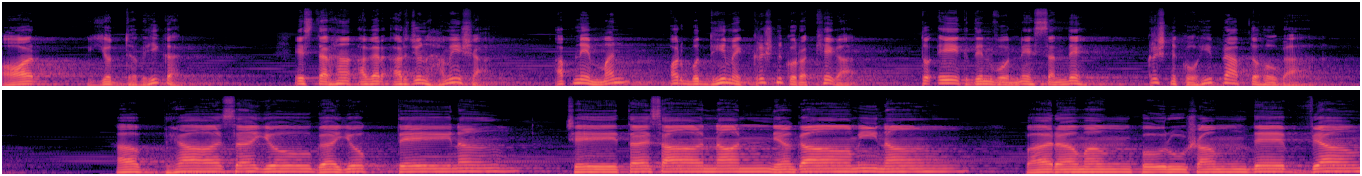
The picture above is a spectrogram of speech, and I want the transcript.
और युद्ध भी कर। इस तरह अगर अर्जुन हमेशा अपने मन और बुद्धि में कृष्ण को रखेगा तो एक दिन वो निसंदेह कृष्ण को ही प्राप्त होगा। अभ्यासयोगयुक्तेन चेतसा नान्यगामिना परमं पुरुषं दिव्यं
